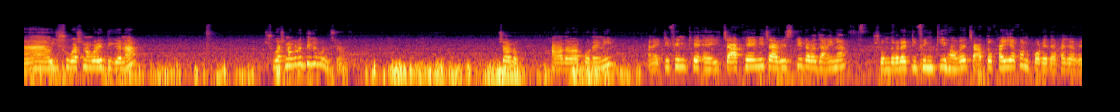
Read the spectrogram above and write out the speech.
হ্যাঁ ওই সুভাষনগরের দিকে না? সুভাষনগরের দিকে বলছো? চলো খাওয়া দাওয়া করে নিই মানে টিফিন খেয়ে এই চা খেয়ে নিই চা বিস্কিট, আবার জানি না সন্ধ্যেবেলায় টিফিন কি হবে। চা তো খাই এখন, পরে দেখা যাবে।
